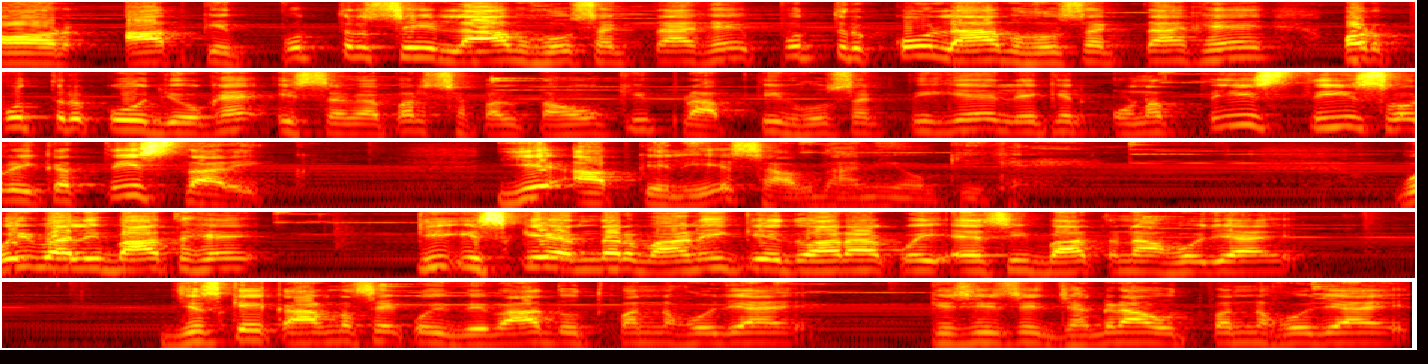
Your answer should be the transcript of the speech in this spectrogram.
और आपके पुत्र से लाभ हो सकता है, पुत्र को लाभ हो सकता है और पुत्र को जो है इस समय पर सफलताओं की प्राप्ति हो सकती है। लेकिन उनतीस, तीस और इकतीस तारीख, ये आपके लिए सावधानियों की है। वही वाली बात है कि इसके अंदर वाणी के द्वारा कोई ऐसी बात ना हो जाए, जिसके कारण से कोई विवाद उत्पन्न हो जाए, किसी से झगड़ा उत्पन्न हो जाए,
